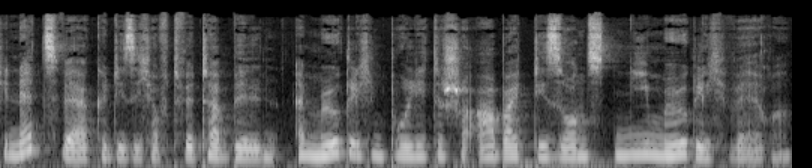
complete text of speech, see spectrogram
Die Netzwerke, die sich auf Twitter bilden, ermöglichen politische Arbeit, die sonst nie möglich wäre.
